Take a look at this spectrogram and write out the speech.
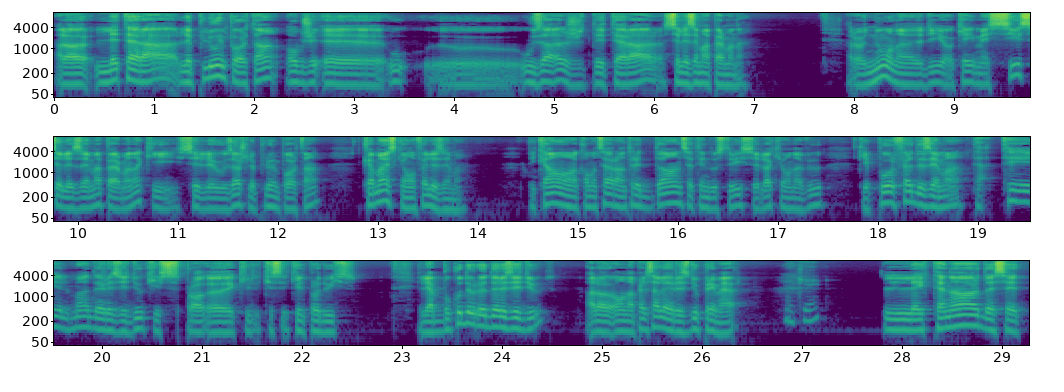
Alors, les terres le plus important objet, euh, usage des terres, c'est les aimants permanents. Alors, nous, on a dit, OK, mais si c'est les aimants permanents qui, c'est l'usage le plus important, comment est-ce qu'on fait les aimants? Et quand on a commencé à rentrer dans cette industrie, c'est là qu'on a vu que pour faire des aimants, tu as tellement de résidus euh, qu'ils produisent. Il y a beaucoup de, résidus. Alors, on appelle ça les résidus primaires. Okay. Les teneurs de ces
